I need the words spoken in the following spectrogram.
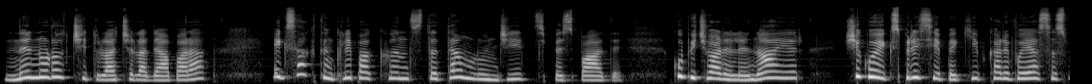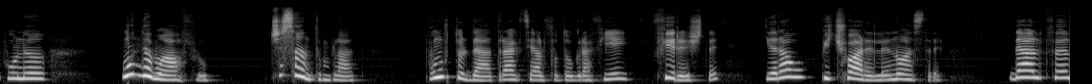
nenorocitul acela de aparat exact în clipa când stăteam lungiți pe spate, cu picioarele în aer și cu o expresie pe chip care voia să spună Unde mă aflu? Ce s-a întâmplat? Punctul de atracție al fotografiei, firește, erau picioarele noastre. De altfel,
